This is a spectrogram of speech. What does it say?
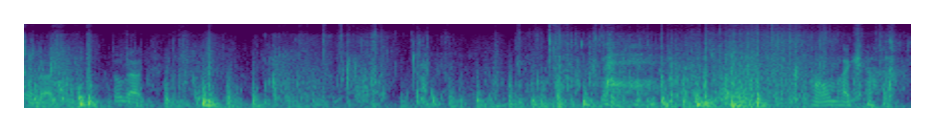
Oh god. Oh god. Oh my god.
